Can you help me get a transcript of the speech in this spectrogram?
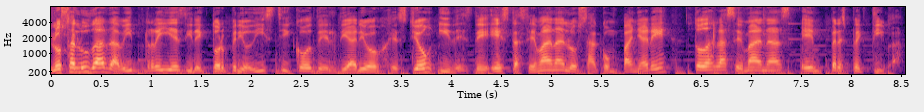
Los saluda David Reyes, director periodístico del diario Gestión y desde esta semana los acompañaré todas las semanas en perspectiva.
